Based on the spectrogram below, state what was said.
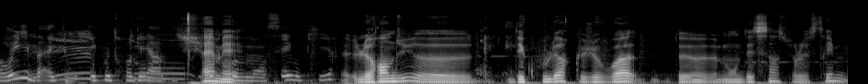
Oui rajouter bah écoute, et écoute regarde. Je Eh, vais mais- recommencer au pire. Le rendu euh, des couleurs que je vois de mon dessin sur le stream,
